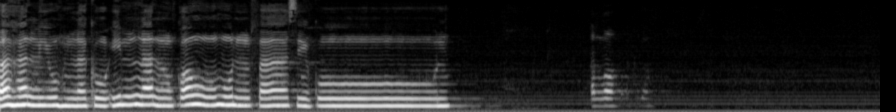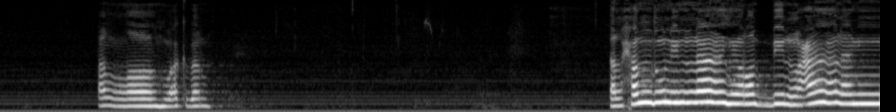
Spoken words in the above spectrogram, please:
فهل يهلك إلا القوم الفاسقون؟ الله. أكبر الله أكبر. الحمد لله رب العالمين.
